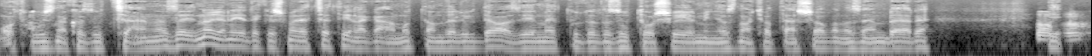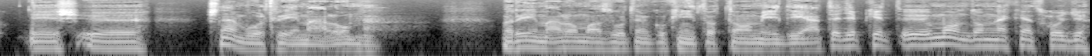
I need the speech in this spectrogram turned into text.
ott húznak az utcán. Az egy nagyon érdekes, mert egyszer tényleg álmodtam velük, de azért, mert tudod, az utolsó élmény az nagy hatással van az emberre. Uh -huh. és, és nem volt rémálom. A rémálom az volt, amikor kinyitottam a médiát. Egyébként mondom neked, hogy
